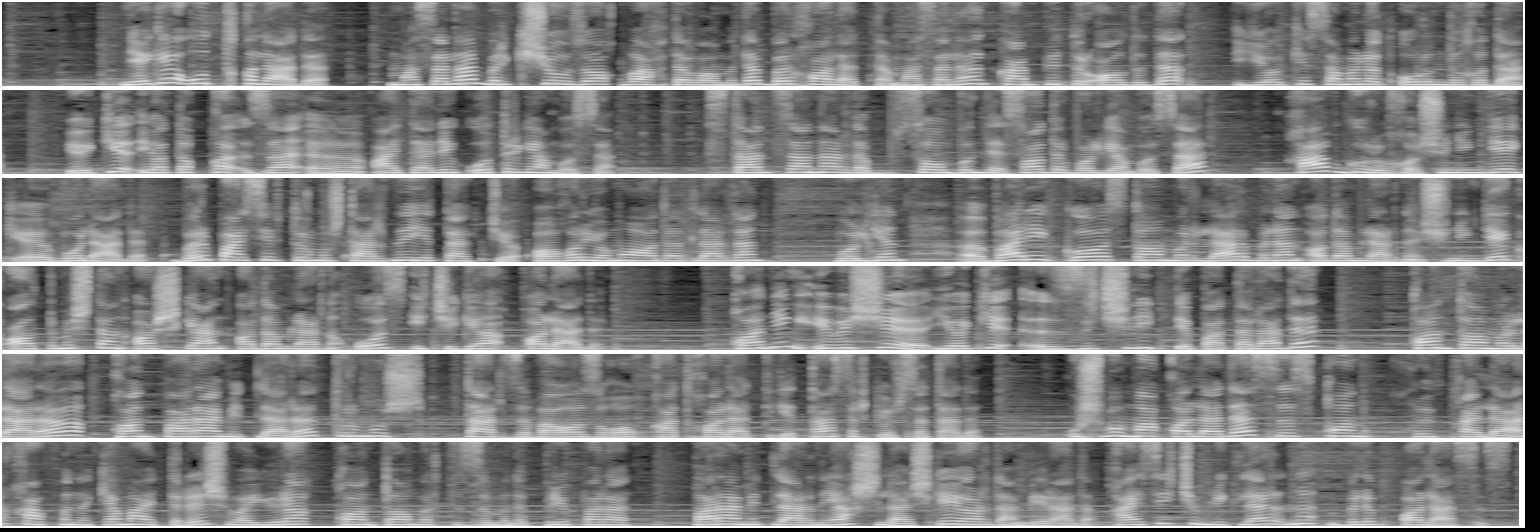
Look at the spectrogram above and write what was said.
Nega u tiqiladi? Masalan bir kishi uzoq vaqt davomida bir holatda masalan kompyuter oldida yoki samolyot o'rindig'ida yoki yotoqqa e, aytaylik o'tirgan bo'lsa statsionarda bunday sodir bo'lgan bo'lsa xavf guruhi shuningdek e, bo'ladi. Bir passiv turmush tarzini yetakchi og'ir yomon odatlardan bo'lgan e, varikoz tomirlar bilan odamlarni shuningdek oltmishdan oshgan odamlarni o'z ichiga oladi. Qonning ivishi yoki e, zichlik deb ataladi. Qon tomirlari qon parametrlari turmush tarzi va oziq ovqat holatiga ta'sir ko'rsatadi. Ushbu maqolada siz qon quyqalar xavfini kamaytirish va yurak qon tomir tizimini preparat parametrlarini yaxshilashga yordam beradi. Qaysi ichimliklarni bilib olasiz?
